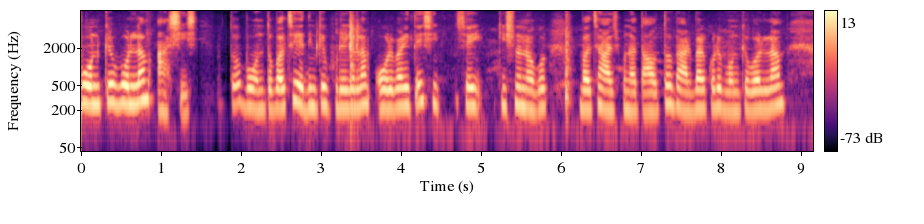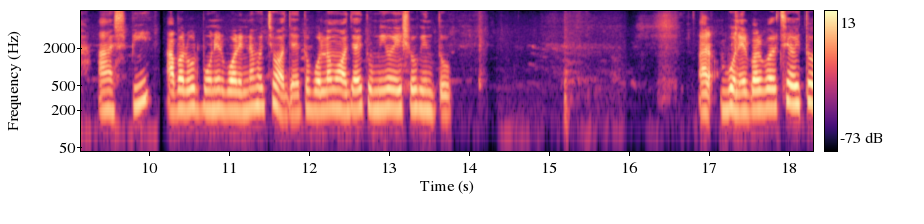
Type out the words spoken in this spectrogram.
বোনকে বললাম, আসিস। তো বোন তো বলছে, এদিনকে ঘুরে গেলাম, ওর বাড়িতেই সেই কৃষ্ণনগর। বলছে, আসব না। তাও তো বারবার করে বোনকে বললাম, আসবি। আবার ওর বোনের বরের নাম হচ্ছে অজয়। তো বললাম, অজয়, তুমিও এসো কিন্তু। আর বোনের বর বলছে, ওই তো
